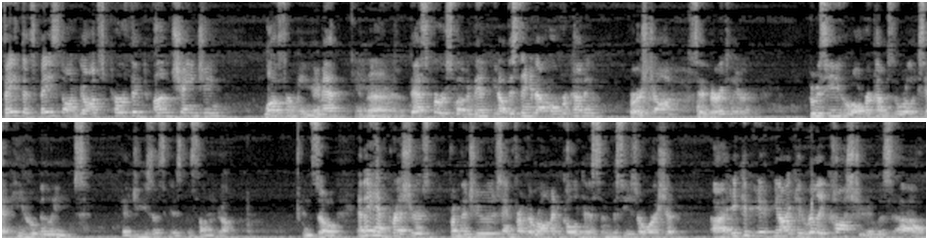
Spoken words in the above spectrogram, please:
Faith that's based on God's perfect, unchanging love for me. Amen? Amen. That's first love. And then, you know, this thing about overcoming, First John said very clear Who is he who overcomes the world except he who believes that Jesus is the Son of God? And so, and they had pressures from the Jews and from the Roman cultists and the Caesar worship. Uh, it could, it, you know, it could really cost you. It was, uh,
